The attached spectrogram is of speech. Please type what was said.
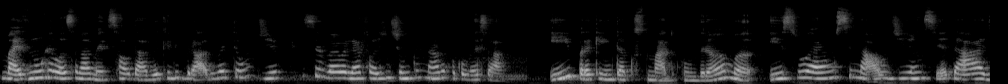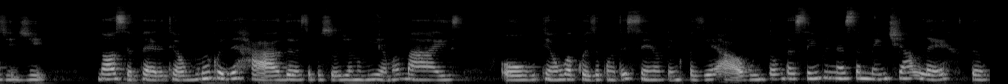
Mas num relacionamento saudável, equilibrado, vai ter um dia que você vai olhar e falar: gente, não tem nada para conversar. E para quem está acostumado com drama, isso é um sinal de ansiedade, de nossa, pera, tem alguma coisa errada, essa pessoa já não me ama mais, ou tem alguma coisa acontecendo, tenho que fazer algo. Então tá sempre nessa mente alerta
